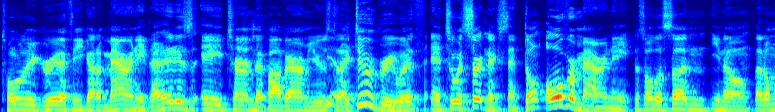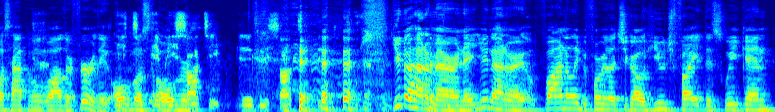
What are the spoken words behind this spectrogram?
Totally agree. I think you got to marinate. That it is a term that Bob Arum used that I do agree with, and to a certain extent. Don't over marinate because all of a sudden, you know, that almost happened with Wilder Fury. They almost It'd over. be salty. It'd be salty. you know how to marinate. You know how to marinate. Finally, before we let you go, huge fight this weekend.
